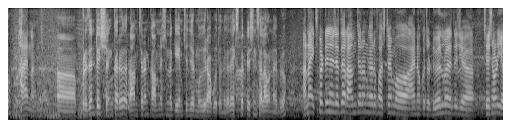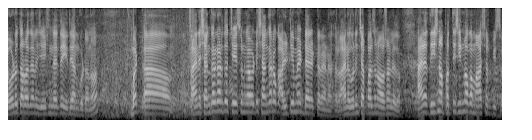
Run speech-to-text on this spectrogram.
హాయ్ అన్న. ప్రజెంట్ శంకర్ రామ్ చరణ్ కాంబినేషన్లో గేమ్ చేంజర్ మూవీ రాబోతుంది కదా. ఎక్స్పెక్టేషన్స్ ఎలా ఉన్నాయి బ్రో అన్న ఎక్స్పెక్టేషన్స్ అయితే రామ్ చరణ్ గారు ఫస్ట్ టైం ఆయన కొంచెం డ్యూయల్ రోల్ అయితే చే- చేసినాడు ఎవడు తర్వాత ఆయన చేసింది అయితే ఇదే అనుకుంటాను. బట్ ఆయన శంకర్ గారితో చేస్తుంది కాబట్టి శంకర్ ఒక అల్టిమేట్ డైరెక్టర్ ఆయన అసలు. ఆయన గురించి చెప్పాల్సిన అవసరం లేదు. ఆయన తీసిన ప్రతి సినిమా ఒక మాస్టర్ పీస్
